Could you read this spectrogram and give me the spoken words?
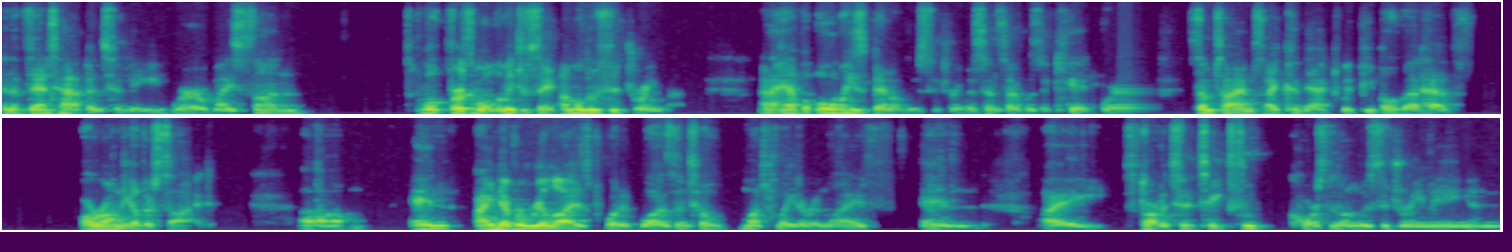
an event happen to me where my son, well, first of all, let me just say I'm a lucid dreamer. And I have always been a lucid dreamer since I was a kid, where sometimes I connect with people that have are on the other side. Um, and I never realized what it was until much later in life. And I started to take some courses on lucid dreaming, and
